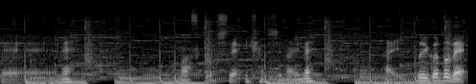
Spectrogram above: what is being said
えー、ね、マスクをして、いや、しないね。はい。ということで、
